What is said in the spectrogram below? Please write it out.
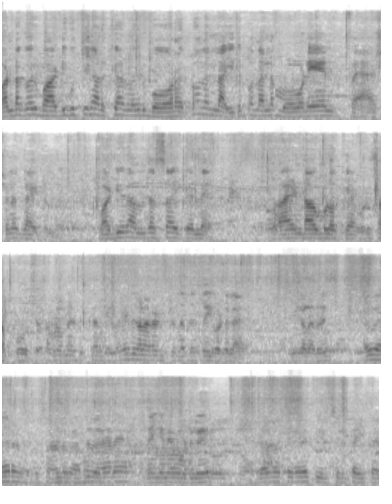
പണ്ടൊക്കെ ഒരു വടി കുത്തി നടക്കുകയാണെങ്കിൽ ഒരു ബോറ ഇപ്പോൾ അതല്ല ഇതിപ്പോൾ നല്ല മോഡേൺ ഫാഷനൊക്കെ ആയിട്ടുണ്ട്. വടി ഒരു അന്തസ്സായിട്ട് തന്നെ പ്രായം ഉണ്ടാകുമ്പോഴൊക്കെ ഒരു സപ്പോർട്ട് നമ്മളൊന്ന് എടുക്കാൻ ഏത് കളർ എടുക്കുന്നത്? ഇതായിക്കോട്ടെ ഈ കളറ് അത് വേറെ ഇത് സാധനം വേറെ ഇതെങ്ങനെ മോഡൽ ടൈറ്റ്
